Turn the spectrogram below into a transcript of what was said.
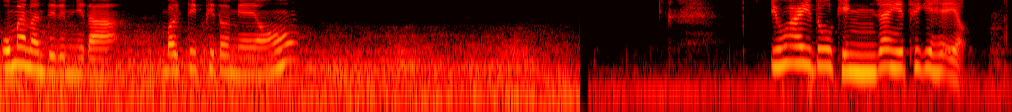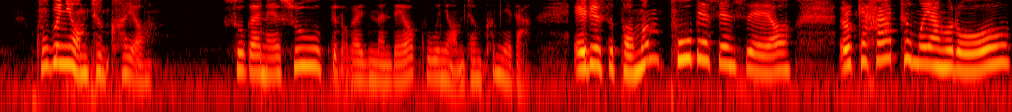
5만원 드립니다. 멀티피덤이에요. 이 아이도 굉장히 특이해요. 구근이 엄청 커요. 속 안에 쑥 들어가 있는데요. 구근이 엄청 큽니다. 에리스펌은 푸베센스예요. 이렇게 하트 모양으로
